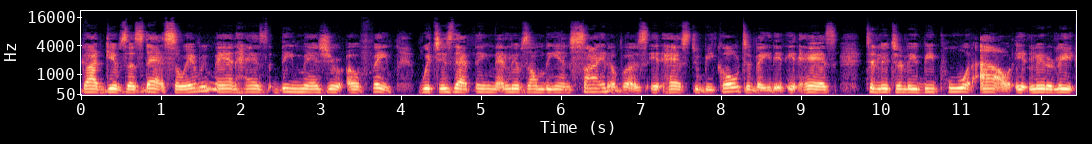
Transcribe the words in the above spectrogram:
God gives us that. So every man has the measure of faith, which is that thing that lives on the inside of us. It has to be cultivated. It has to literally be pulled out. It literally,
